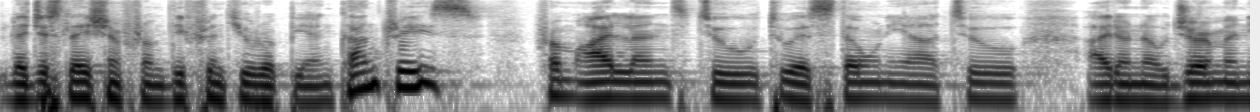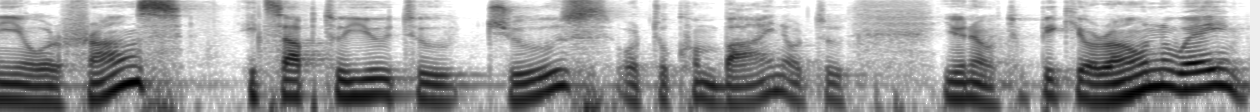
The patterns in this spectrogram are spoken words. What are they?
legislation from different European countries, from Ireland to to Estonia to I don't know Germany or France. It's up to you to choose or to combine or to you know to pick your own way.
